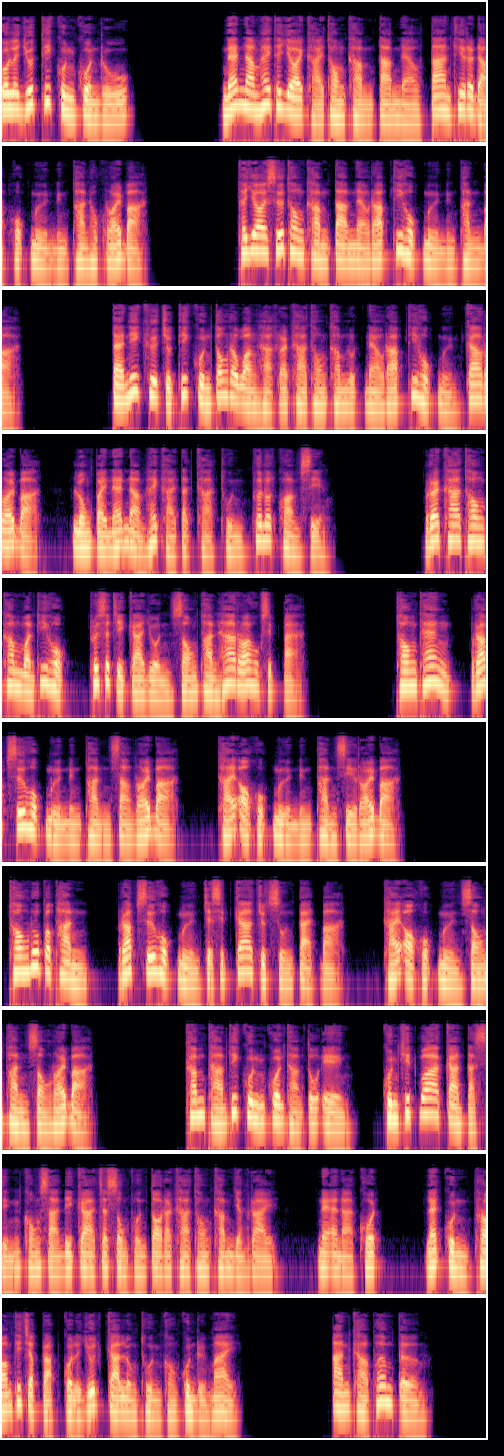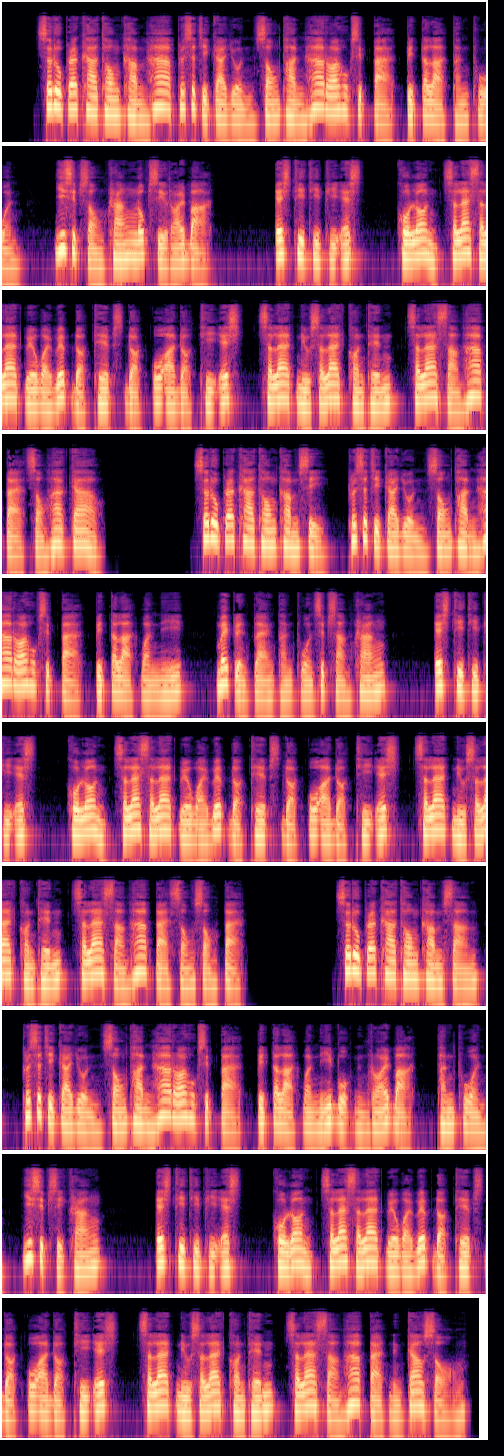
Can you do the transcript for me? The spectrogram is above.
กลยุทธ์ที่คุณควรรู้ แนะนำให้ทยอยขายทองคำตามแนวต้านที่ระดับ 61,600 บาท ทยอยซื้อทองคำตามแนวรับที่ 61,000 บาท แต่นี่คือจุดที่คุณต้องระวังหากราคาทองคำหลุดแนวรับที่ 6,900 บาท ลงไปแนะนำให้ขายตัดขาดทุนเพื่อลดความเสี่ยง ราคาทองคำวันที่ 6 พฤศจิกายน 2568 ทองแท่งรับซื้อ 61,300 บาท ขายออก 61,400 บาท ทองรูปพรรณ รับซื้อ6079.08 บาท ขายออก 62,200 บาท คำถามที่คุณควรถามตัวเอง คุณคิดว่าการตัดสินของศาลฎีกาจะส่งผลต่อราคาทองคำอย่างไร ในอนาคต และคุณพร้อมที่จะปรับกลยุทธ์การลงทุนของคุณหรือไม่ อ่านข่าวเพิ่มเติม สรุปราคาทองคำ 5 พฤศจิกายน 2568 ปิดตลาดผันผวน 22 ครั้งลบ 400 บาท https colon slash slash w w w t a p e s o r t h slash new slash content slash 358259 สรุปราคาทองคำ4พฤศจิกายน 2568 ปิดตลาดวันนี้ ไม่เปลี่ยนแปลงผันผวน 13 ครั้ง https colon slash slash w w w t a p e s o r t h slash new slash content slash 358228 สรุปราคาทองคำ3พฤศจิกายน 2568 ปิดตลาดวันนี้บวก 100 บาท พันพวน 24 ครั้ง https colon slash slash w w w t a p e s o r t h slash new slash content slash 358192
